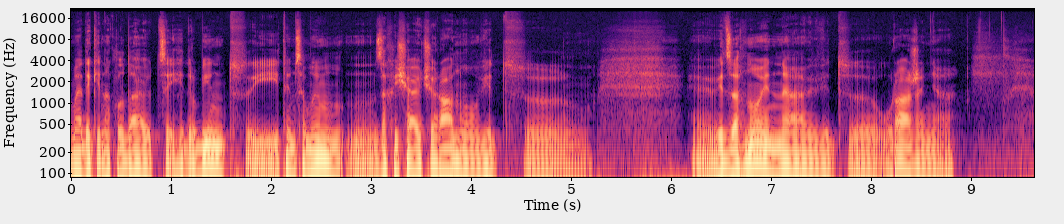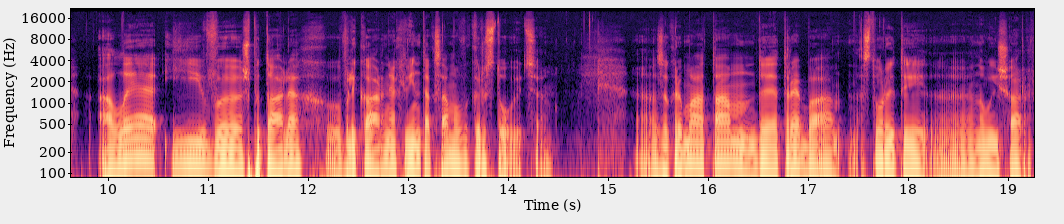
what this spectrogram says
медики накладають цей гідробінт і тим самим захищаючи рану від, е, від загноєння, від ураження. Але і в шпиталях, в лікарнях він так само використовується. Е, Зокрема, там, де треба створити е, новий шар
